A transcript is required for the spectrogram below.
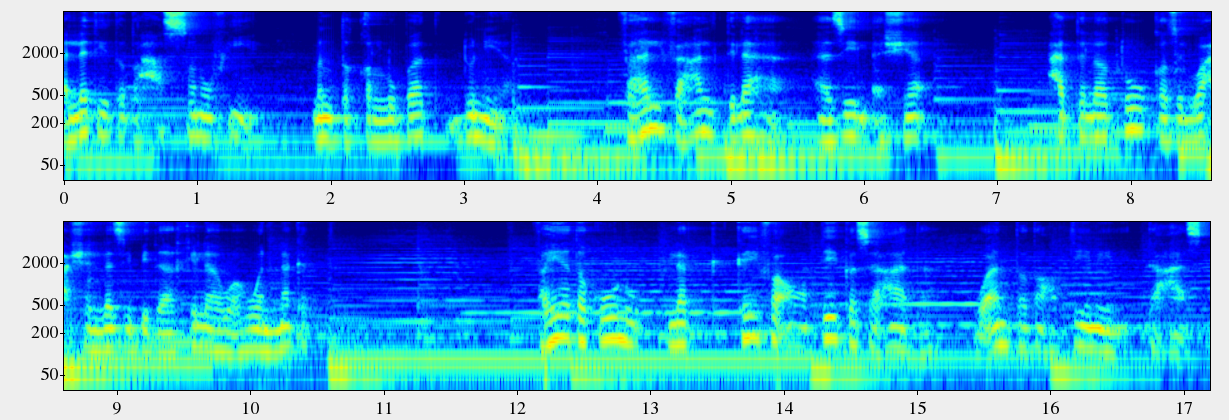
التي تتحصن فيه من تقلبات الدنيا. فهل فعلت لها هذه الأشياء حتى لا توقظ الوحش الذي بداخلها وهو النكد؟ فهي تقول لك كيف أعطيك سعاده وأنت تعطيني تعاسه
